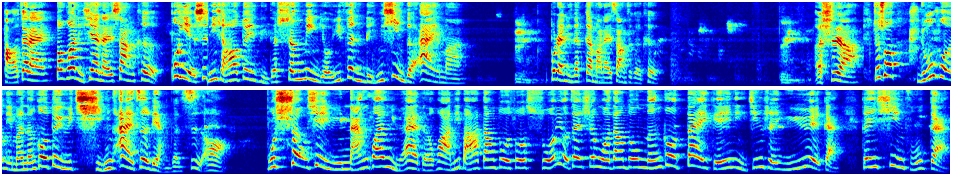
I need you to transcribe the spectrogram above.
好，再来，包括你现在来上课，不也是你想要对你的生命有一份灵性的爱吗？对不然你在干嘛来上这个课？对，呃，是啊，就说如果你们能够对于情爱这两个字哦，不受限于男欢女爱的话，你把它当做说所有在生活当中能够带给你精神愉悦感跟幸福感，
